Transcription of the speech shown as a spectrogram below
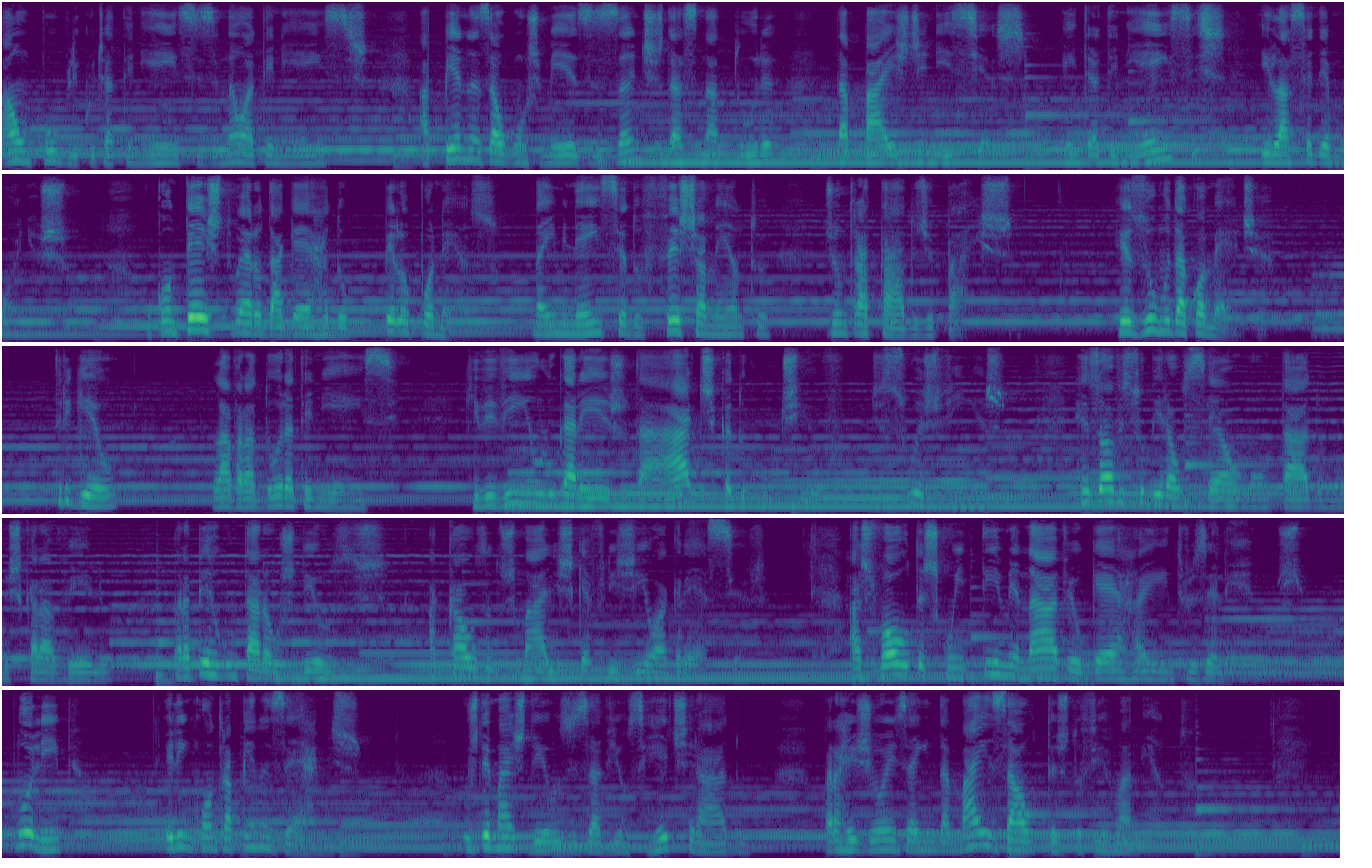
Há um público de atenienses e não atenienses apenas alguns meses antes da assinatura da paz de Nícias entre atenienses e lacedemônios. O contexto era o da Guerra do Peloponeso, na iminência do fechamento de um tratado de paz. Resumo da comédia: Trigueu, lavrador ateniense, que vivia em um lugarejo da Ática do cultivo de suas vinhas, resolve subir ao céu montado num escaravelho para perguntar aos deuses a causa dos males que afligiam a Grécia, as voltas com interminável guerra entre os helenos. No Olímpio, ele encontra apenas Hermes. Os demais deuses haviam se retirado para regiões ainda mais altas do firmamento.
